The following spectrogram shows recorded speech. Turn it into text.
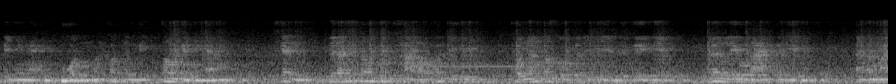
เป็นยังไงผลมันก็จะมีต้องเป็นอย่างนั้นเช่นเวลาที่เราดูข่าวก็ดี คนนั้นประสบอุบัติเหตุหรือเกิดเหตุเรื่องเลวร้ายก็ดีอาตมา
